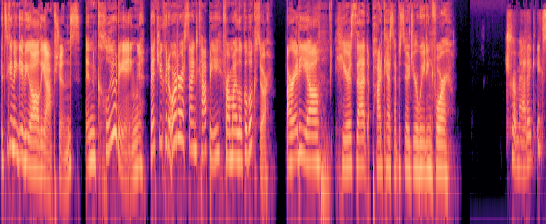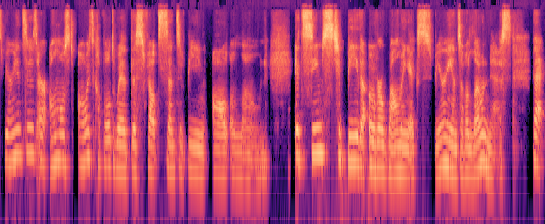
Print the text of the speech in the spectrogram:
it's going to give you all the options, including that you could order a signed copy from my local bookstore. Alrighty, y'all. Here's that podcast episode you're waiting for traumatic experiences are almost always coupled with this felt sense of being all alone. It seems to be the overwhelming experience of aloneness that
